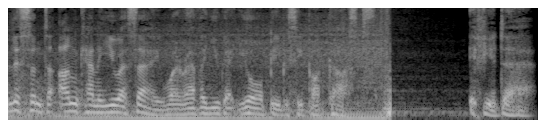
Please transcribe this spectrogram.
Listen to Uncanny USA wherever you get your BBC podcasts. If you dare.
